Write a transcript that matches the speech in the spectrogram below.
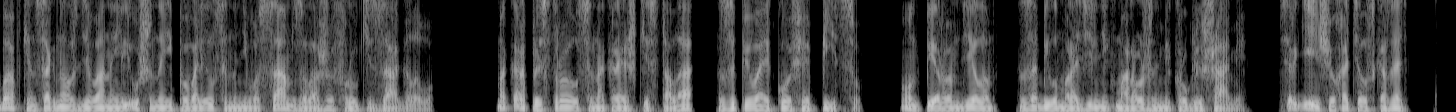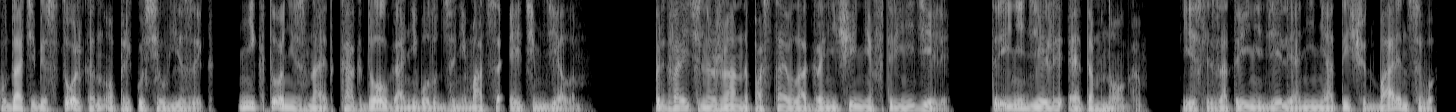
Бабкин согнал с дивана Илюшина и повалился на него сам, заложив руки за голову. Макар пристроился на краешке стола, запивая кофе пиццу. Он первым делом забил морозильник морожеными кругляшами. Сергей еще хотел сказать «Куда тебе столько?», но прикусил язык. Никто не знает, как долго они будут заниматься этим делом. Предварительно Жанна поставила ограничение в три недели. Три недели — это много. Если за три недели они не отыщут Баренцеву,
